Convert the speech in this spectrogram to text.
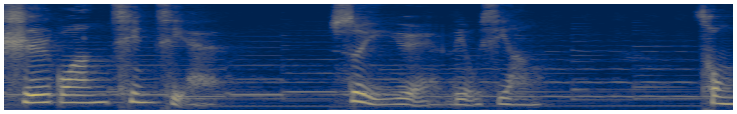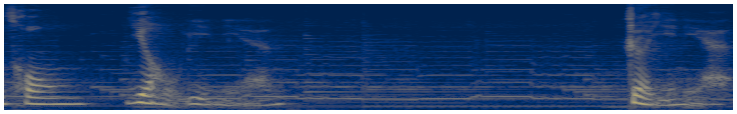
时光清浅，岁月留香，匆匆又一年。这一年，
